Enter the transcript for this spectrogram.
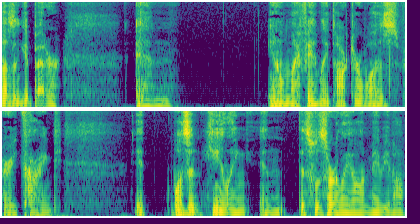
doesn't get better. And, you know, my family doctor was very kind. Wasn't healing, and this was early on, maybe about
